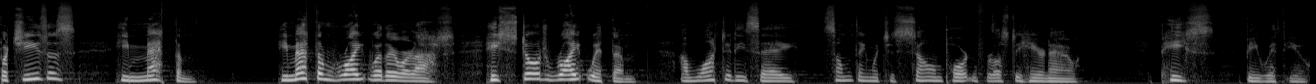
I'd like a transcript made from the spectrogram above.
But Jesus, He met them. He met them right where they were at. He stood right with them. And what did He say? Something which is so important for us to hear now Peace be with you.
